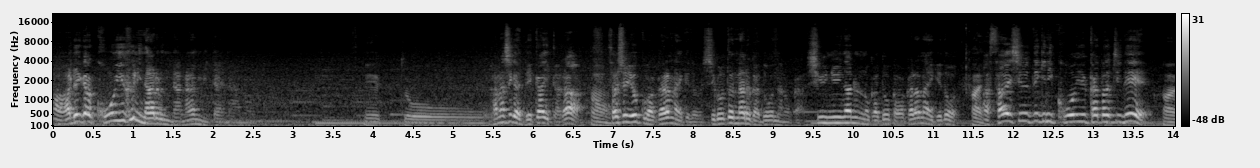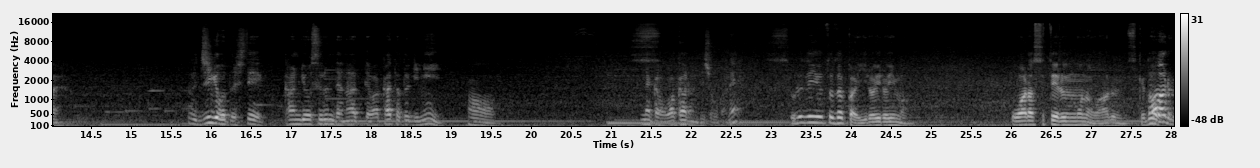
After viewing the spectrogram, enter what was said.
ああれがこういうふうになるんだなみたいなあの。いえーっと話がでかいから、うん最初よく分からないけど仕事になるかどうなのか収入になるのかどうか分からないけど、はい。あ最終的にこういう形ではい。事業として完了するんだなって分かった時になんか分かるんでしょうかね。それで言うとだからいろいろ今終わらせてるものはあるんですけど。ある。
